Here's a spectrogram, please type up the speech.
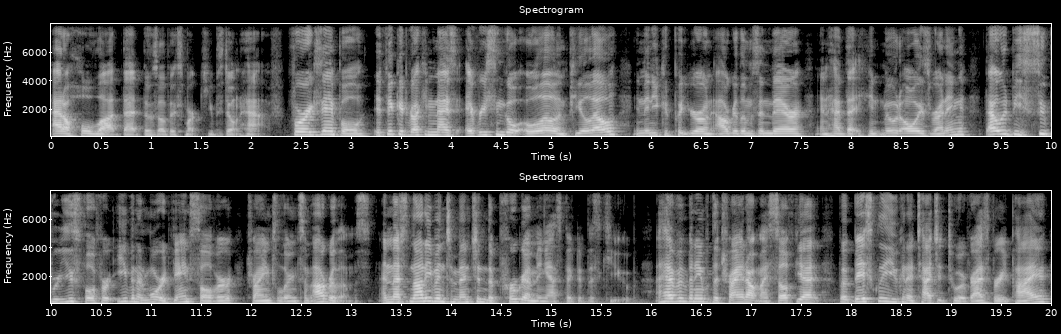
add a whole lot that those other smart cubes don't have. For example, if it could recognize every single OLL and PLL, and then you could put your own algorithms in there and have that hint mode always running, that would be super useful for even a more advanced solver trying to learn some algorithms. And that's not even to mention the programming aspect of this cube. I haven't been able to try it out myself yet, but basically you can attach it to a Raspberry Pi,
